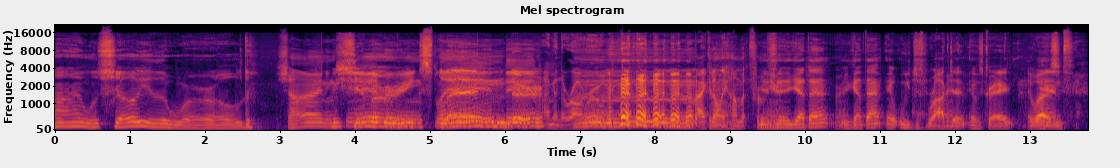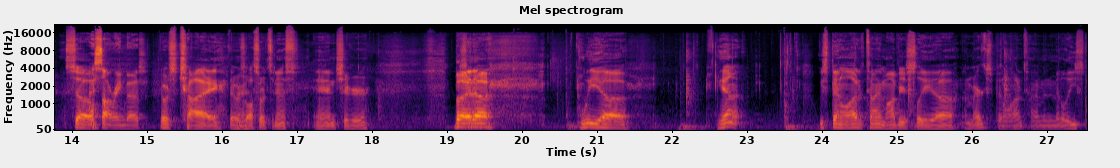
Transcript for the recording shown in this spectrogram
"I will show you the world." Shining, Shimmering splendor. I'm in the wrong room. Mm, I can only hum it from You, here. you got that? You got that? It, we just rocked Right. it. It was great. It was. And So I saw rainbows. there was chai, there was Right. all sorts of this and sugar. But uh, we, uh, yeah, we spent a lot of time. Obviously, uh, America spent a lot of time in the Middle East.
